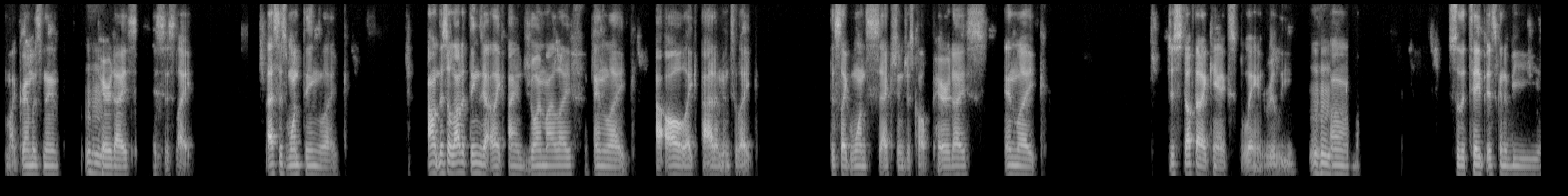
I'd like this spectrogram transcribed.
my grandma's name. The hmm Paradise is just like that's just one thing like I don't, there's a lot of things that like I enjoy in my life and like I all like add them into like this like one section just called Paradise and like just stuff that I can't explain really. hmm Um so the tape is gonna be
